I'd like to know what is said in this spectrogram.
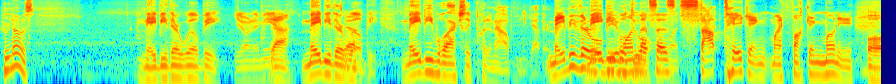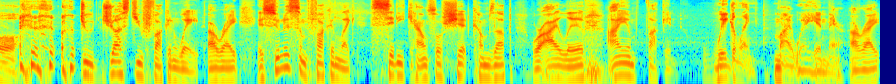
Who knows? Maybe there will be. You know what I mean? Yeah. Maybe there Yeah. will be. Maybe we'll actually put an album together. Maybe there will be we'll one that says "Stop taking my fucking money." Oh, dude, just you fucking wait, all right? As soon as some fucking like city council shit comes up where I live, I am fucking wiggling my way in there, all right?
